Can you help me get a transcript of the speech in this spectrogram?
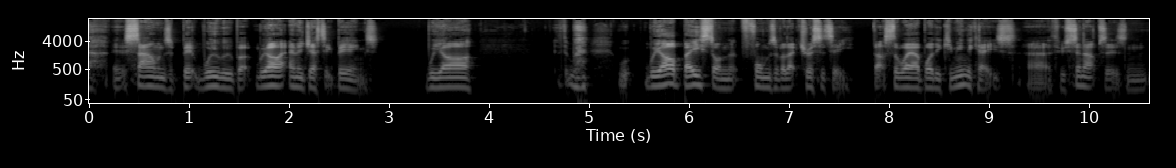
it sounds a bit woo woo, but we are energetic beings. We are we are based on forms of electricity. That's the way our body communicates uh, through synapses and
